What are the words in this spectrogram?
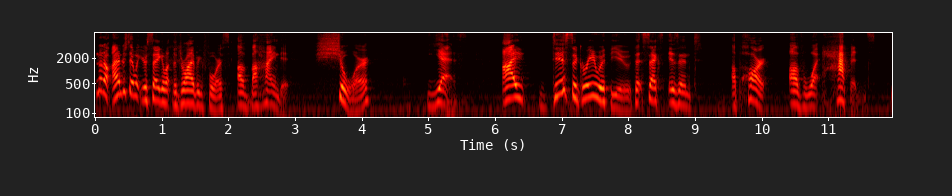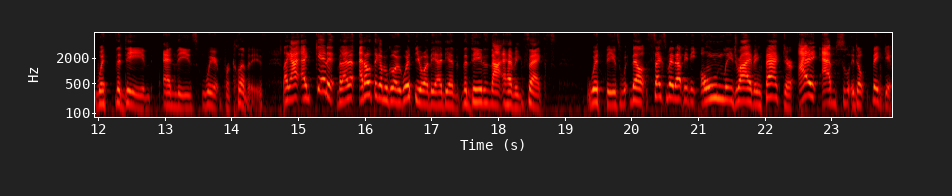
No, no, I understand what you're saying about the driving force of behind it. Sure. Yes. I disagree with you that sex isn't a part of what happens with the dean and these weird proclivities. Like I, I get it, but I, I don't think I'm going with you on the idea that the dean is not having sex with these. Now, sex may not be the only driving factor. I absolutely don't think it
